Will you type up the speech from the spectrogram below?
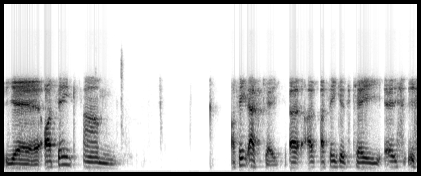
Yeah, I think um, I think that's key. Uh, I, I, think it's key. It's, it's,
